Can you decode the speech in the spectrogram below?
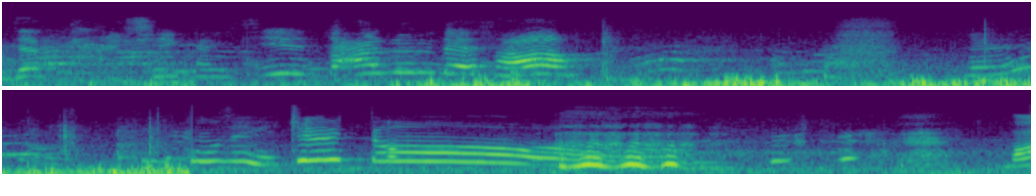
이제 다시 다시 다른 데서 네? 동생 출동 멀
